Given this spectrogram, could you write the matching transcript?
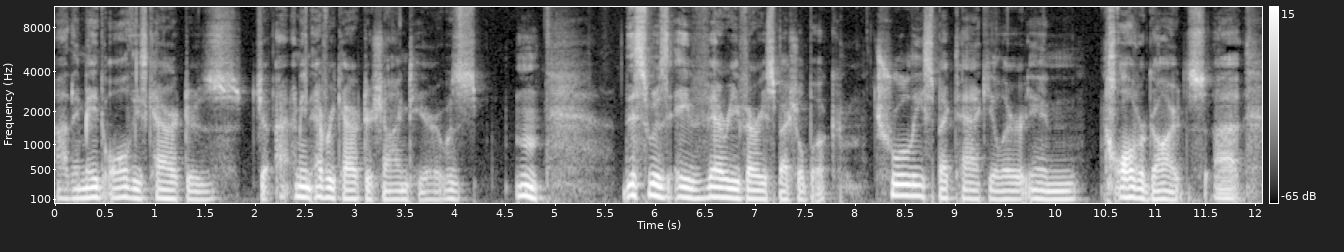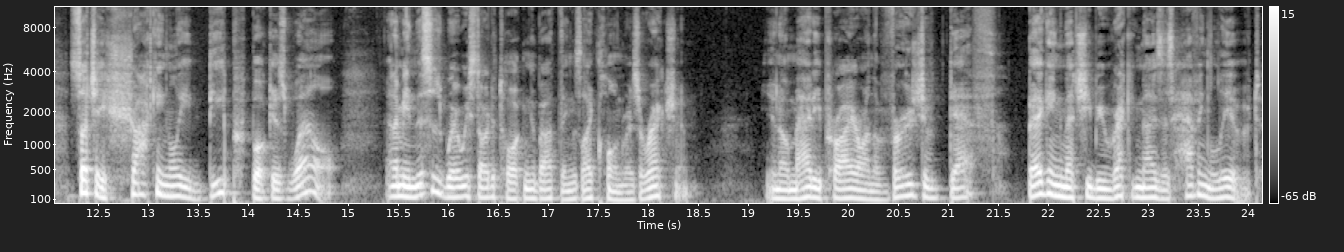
Uh, they made all these characters. I mean, every character shined here. It was. Mm, this was a very, very special book. Truly spectacular in all regards. Uh, such a shockingly deep book as well. And I mean, this is where we started talking about things like Clone Resurrection. You know, Maddie Pryor on the verge of death, begging that she be recognized as having lived,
